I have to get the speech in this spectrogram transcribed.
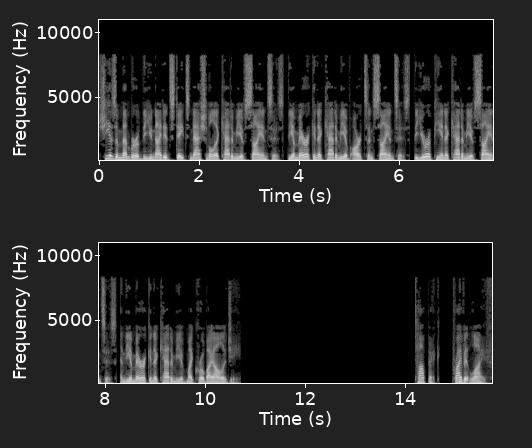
She is a member of the United States National Academy of Sciences, the American Academy of Arts and Sciences, the European Academy of Sciences, and the American Academy of Microbiology. Private life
